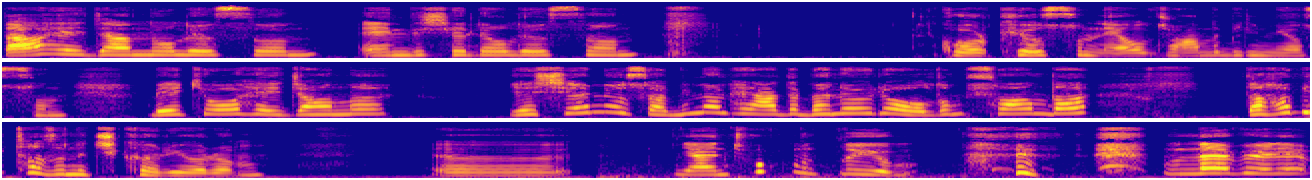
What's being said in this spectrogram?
daha heyecanlı oluyorsun, endişeli oluyorsun. Korkuyorsun, ne olacağını bilmiyorsun. Belki o heyecanı yaşayamıyorsun. Bilmem herhalde ben öyle oldum. Şu anda daha bir tadını çıkarıyorum. Ee, yani çok mutluyum. Bunlar böyle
